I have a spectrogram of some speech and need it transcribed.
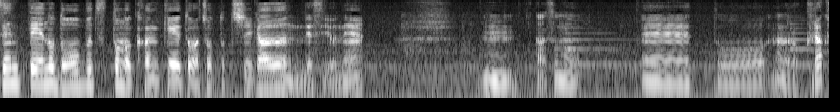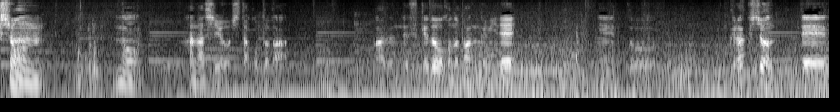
前提の動物との関係とはちょっと違うんですよね。うん。あそのえっ、となんだろうクラクションの話をしたことがあるんですけどこの番組で。えっ、とクラクションって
